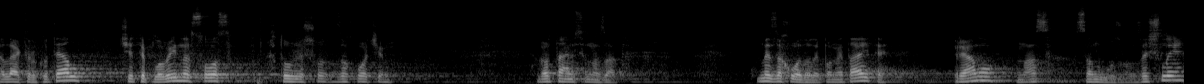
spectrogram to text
електрокотел чи тепловий насос, хто вже що захоче. Вертаємося назад. Ми заходили, пам'ятаєте? Прямо у нас санвузол. Зайшли,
